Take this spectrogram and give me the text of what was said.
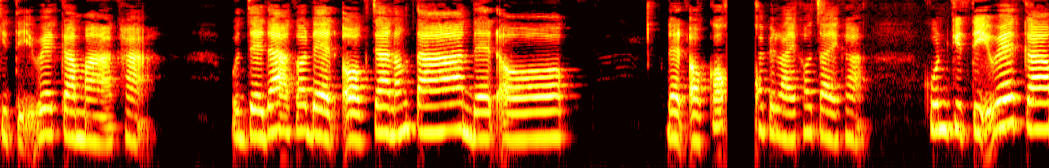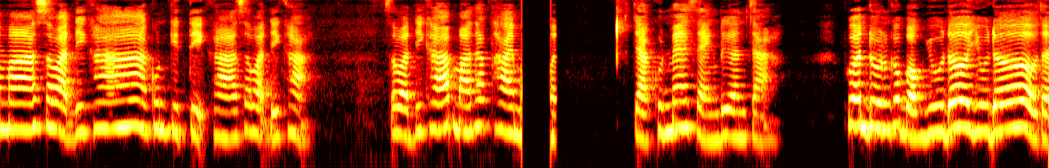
กิติเวทกามาค่ะ คุณเจด้าก็แดดออกจ้าน้องตาลแดดออก แดดออกก็ไม่เป็นไรเข้าใจค่ะ คุณกิติเวทกามา สวัสดีค่ะ คุณกิติค่ะสวัสดีค่ะ สวัสดีครับ มาทักทายเหมือนจากคุณแม่แสงเดือนจ้ะเพื่อนดุลก็บอกยูเดอร์ยูเดอร์แต่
